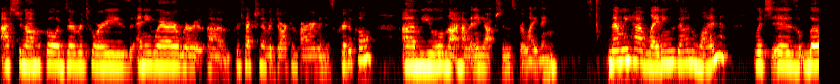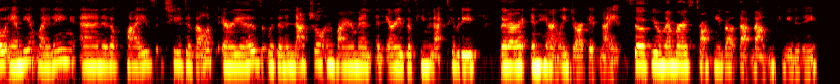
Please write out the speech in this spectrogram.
astronomical observatories, anywhere where um, protection of a dark environment is critical, um, you will not have any options for lighting. Then we have lighting zone one, which is low ambient lighting, and it applies to developed areas within a natural environment and areas of human activity that are inherently dark at night. So if you remember us talking about that mountain community,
